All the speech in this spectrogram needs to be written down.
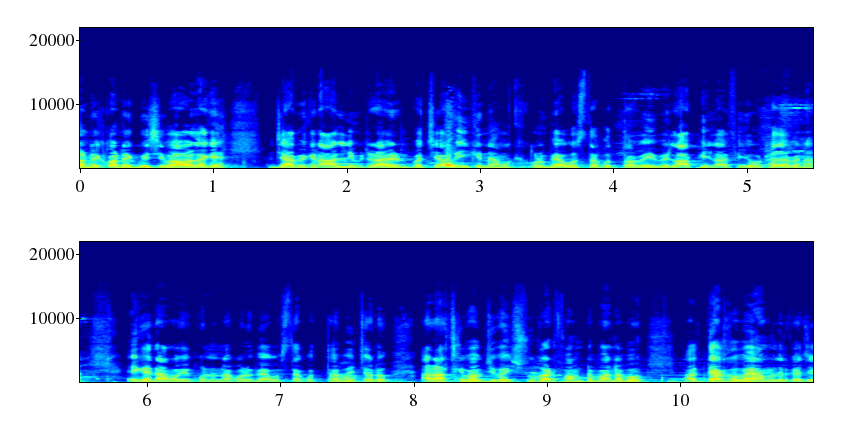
অনেক অনেক বেশি ভালো লাগে যে আমি এখানে আনলিমিটেড আয়রন পাচ্ছি। আর এখানে আমাকে কোনো ব্যবস্থা করতে হবে। এবার লাফিয়ে লাফিয়ে ওঠা যাবে না। এখানে আমাকে কোনো না কোনো ব্যবস্থা করতে হবে। চলো, আর আজকে ভাবছি ভাই সুগার ফার্মটা বানাবো। আর দেখো ভাই, আমাদের কাছে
